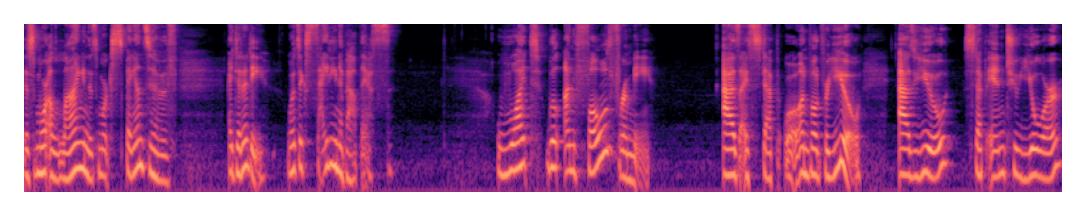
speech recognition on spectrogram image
this more aligned this more expansive identity. What's exciting about this what will unfold for me as I step, will unfold for you as you step into your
